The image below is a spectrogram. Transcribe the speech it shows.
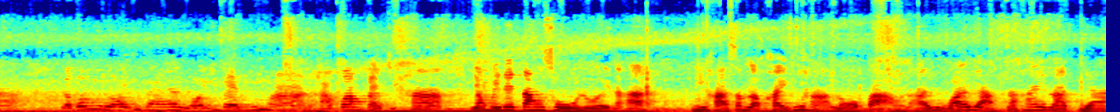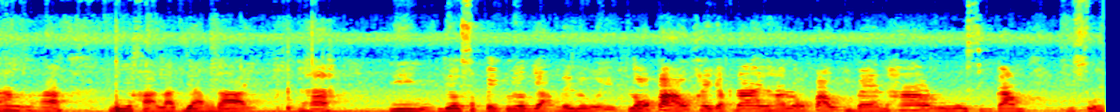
8.5แล้วก็มีล้ออีแบนล้ออีแบนที่มานะคะ กว้าง 8.5 ยังไม่ได้ตั้งโชว์เลยนะคะ นี่ค่ะสำหรับใครที่หาล้อเปล่านะคะ หรือว่าอยากจะให้รัดยางนะคะ นี่ค่ะรัดยางได้นะคะ นี่เลือกสเปคเลือกอย่างได้เลยล้อเปล่าใครอยากได้นะคะล้อเปล่าอีแบน5รูสีดำสวย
